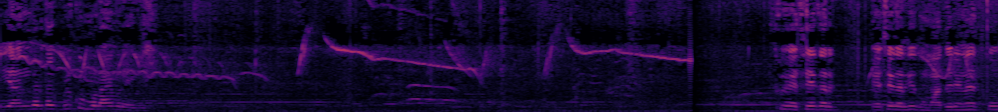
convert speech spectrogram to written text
ये अंदर तक बिल्कुल मुलायम रहेगी। इसको ऐसे कर, ऐसे करके घुमाते रहना इसको।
